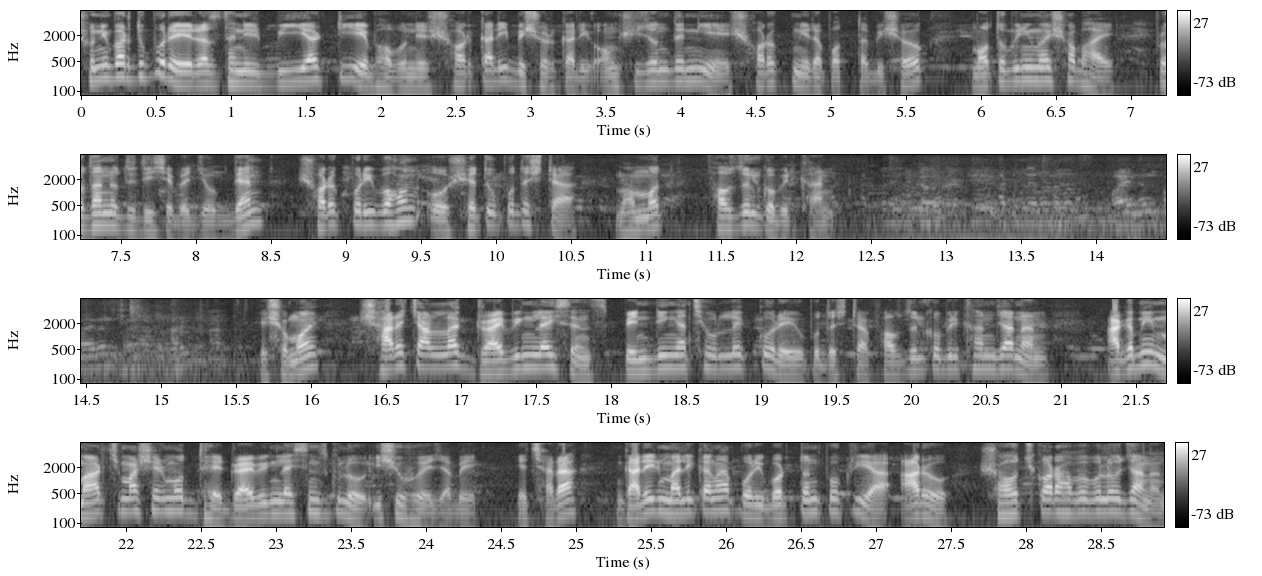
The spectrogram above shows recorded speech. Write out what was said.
শনিবার দুপুরে রাজধানীর বিআরটিএ ভবনের সরকারি বেসরকারি অংশীজনদের নিয়ে সড়ক নিরাপত্তা বিষয়ক মতবিনিময় সভায় প্রধান অতিথি হিসেবে যোগ দেন সড়ক পরিবহন ও সেতু উপদেষ্টা মোহাম্মদ ফাউজুল কবির খান। এ সময় সাড়ে চার লাখ ড্রাইভিং লাইসেন্স পেন্ডিং আছে উল্লেখ করে উপদেষ্টা ফাউজুল কবির খান জানান, আগামী মার্চ মাসের মধ্যে ড্রাইভিং লাইসেন্সগুলো ইস্যু হয়ে যাবে। এছাড়া গাড়ির মালিকানা পরিবর্তন প্রক্রিয়া আরও সহজ করা হবে বলেও জানান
